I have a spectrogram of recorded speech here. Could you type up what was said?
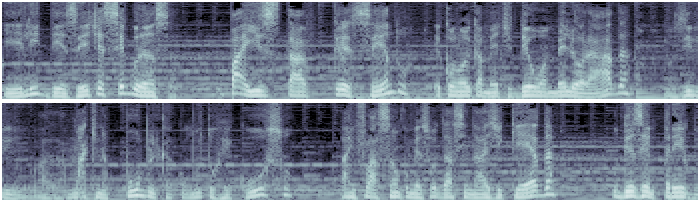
Ele deseja segurança. O país está crescendo, economicamente deu uma melhorada, inclusive a máquina pública com muito recurso, a inflação começou a dar sinais de queda, o desemprego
